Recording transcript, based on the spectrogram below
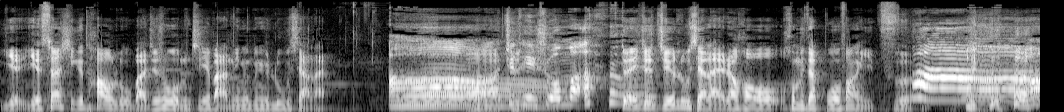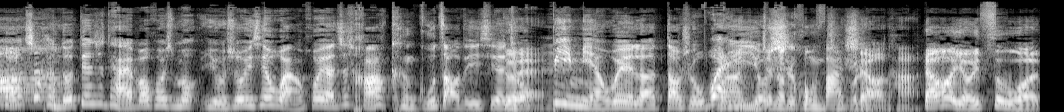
也也算是一个套路吧，就是我们直接把那个东西录下来。哦，这可以说吗？对，就直接录下来，然后后面再播放一次。哦，这很多电视台，包括什么，有时候一些晚会啊，这好像很古早的一些，就避免为了到时候万一有事控制不了它。然后有一次我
